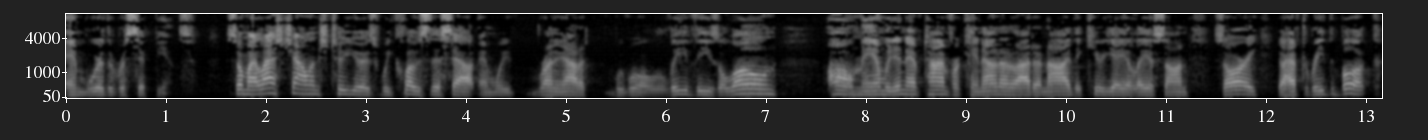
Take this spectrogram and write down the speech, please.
And we're the recipients. So my last challenge to you as we close this out and we're running out of, we will leave these alone. Oh man, we didn't have time for Kenano Adonai, the Kyrie eleison. Sorry, you'll have to read the book.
